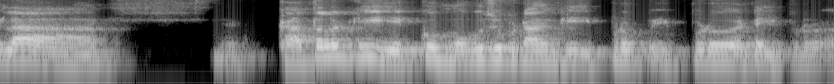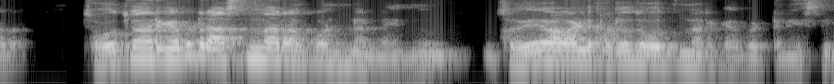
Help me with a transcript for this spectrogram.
ఇలా కథలకి ఎక్కువ మొగ్గు చూపడానికి ఇప్పుడు ఇప్పుడు అంటే ఇప్పుడు చదువుతున్నారు కాబట్టి రాస్తున్నారు అనుకుంటున్నాను నేను. చదివే వాళ్ళు కథలు చదువుతున్నారు కాబట్టి అనేసి.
